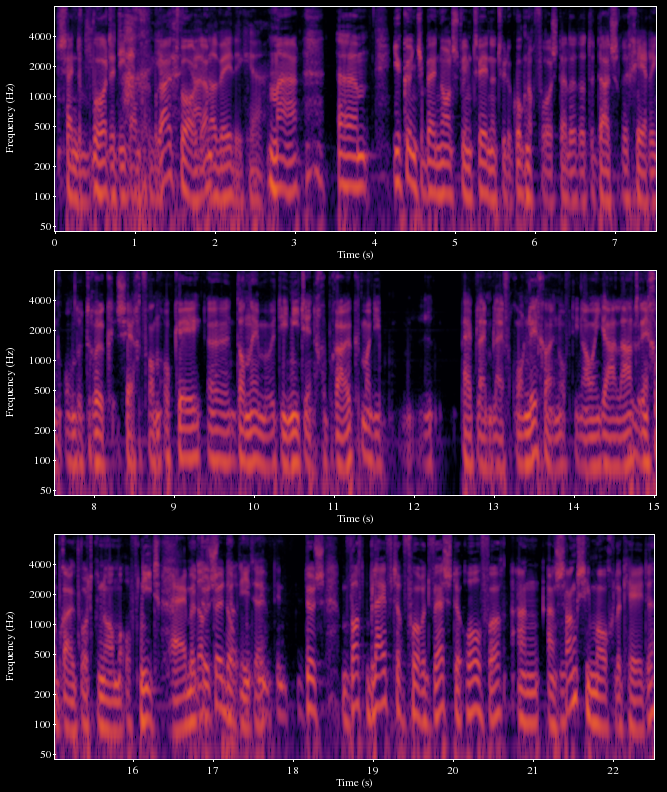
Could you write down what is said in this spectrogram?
zijn de woorden die dan gebruikt worden. Ja, dat weet ik, ja. Maar ehm, je kunt je bij Nord Stream 2 natuurlijk ook nog voorstellen dat de Duitse regering onder druk zegt van oké, eh, dan nemen we die niet in gebruik, maar die pijplijn blijft gewoon liggen. En of die nou een jaar later in gebruik wordt genomen of niet. Nee, maar dat kunt ook niet, hè? Dus wat blijft er voor het Westen over aan, aan sanctiemogelijkheden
